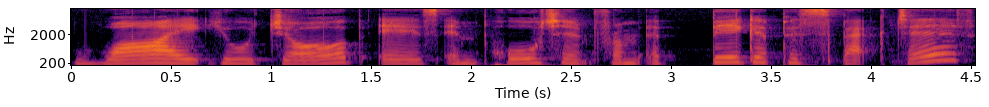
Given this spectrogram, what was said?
why your job is important from a bigger perspective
